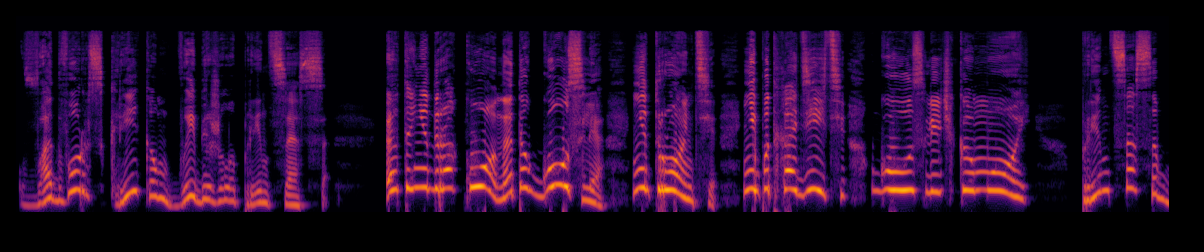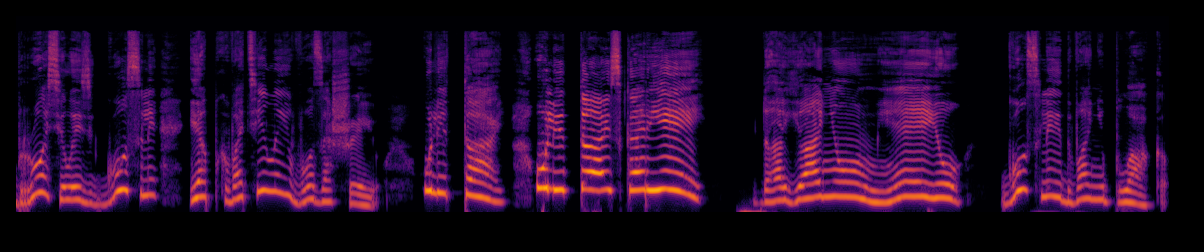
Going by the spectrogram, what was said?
Во двор с криком выбежала принцесса. «Это не дракон, это гусля! Не троньте, не подходите, гуслечка мой!» Принцесса бросилась к гусле и обхватила его за шею. «Улетай, улетай скорей!» «Да я не умею!» Гусли едва не плакал.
